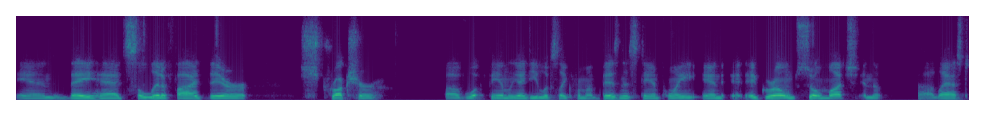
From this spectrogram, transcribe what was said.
and they had solidified their structure of what Family ID looks like from a business standpoint, and it had grown so much in the uh, last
